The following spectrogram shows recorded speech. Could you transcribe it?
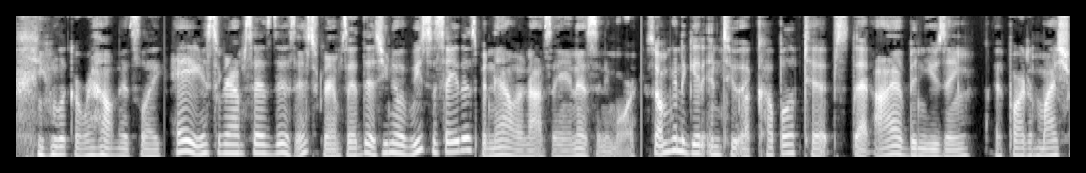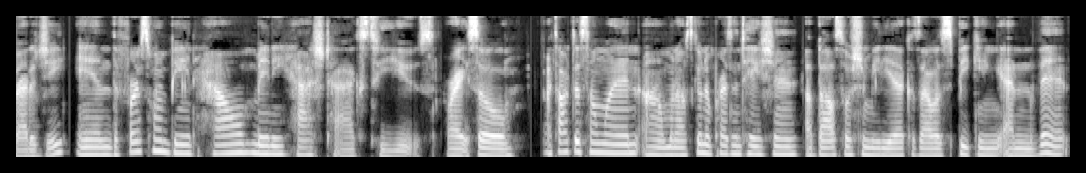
you look around, it's like, hey, Instagram says this, Instagram said this. You know, we used to say this, but now they're not saying this anymore. So I'm going to get into a couple of tips that I have been using as part of my strategy. And the first one being how many hashtags to use, right? So I talked to someone um, when I was giving a presentation about social media because I was speaking at an event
